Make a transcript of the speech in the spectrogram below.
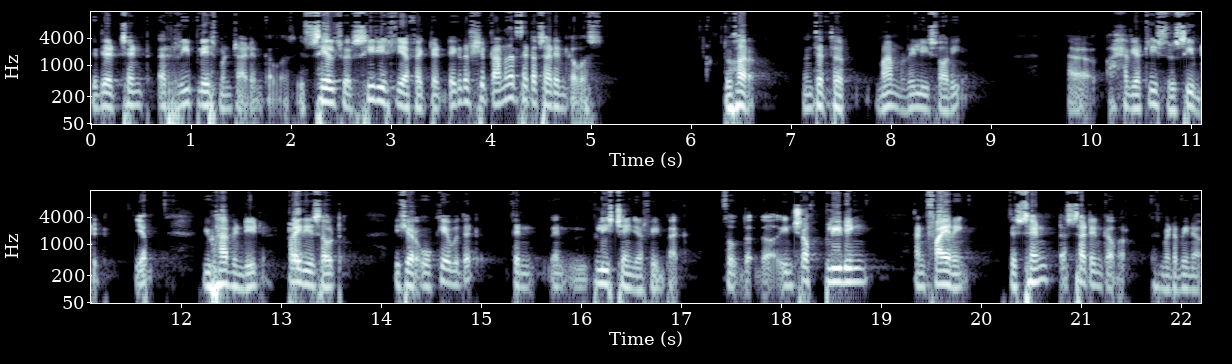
if they had sent a replacement satin covers. If sales were seriously affected, they could have shipped another set of satin covers to her and said, Sir, ma'am, really sorry. Uh, have you at least received it? Yep, you have indeed. Try this out. If you're okay with it, then, then please change your feedback. So the, the instead of pleading and firing, they sent a satin cover. This might have been a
